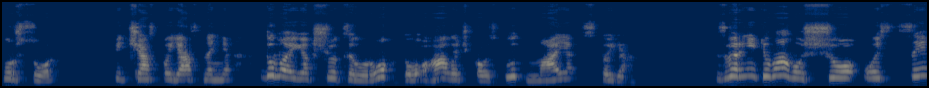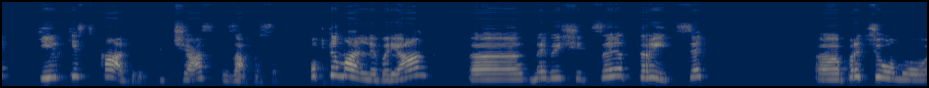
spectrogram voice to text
курсор під час пояснення. Думаю, якщо це урок, то галочка ось тут має стояти. Зверніть увагу, що ось це кількість кадрів під час запису. Оптимальний варіант е, найвищий це 30. Е, при цьому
